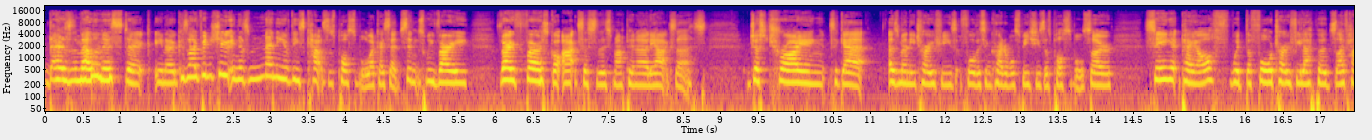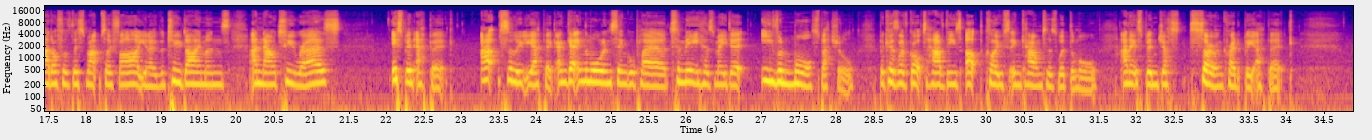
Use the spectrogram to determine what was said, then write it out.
There's the melanistic, you know, because I've been shooting as many of these cats as possible, like I said, since we very very first got access to this map in early access, just trying to get as many trophies for this incredible species as possible. So seeing it pay off with the four trophy leopards I've had off of this map so far, you know, the two diamonds and now two rares, it's been epic. Absolutely epic. And getting them all in single player to me has made it even more special because I've got to have these up close encounters with them all. And it's been just so incredibly epic.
